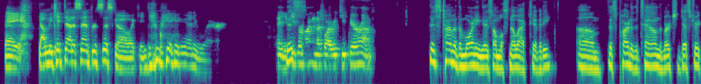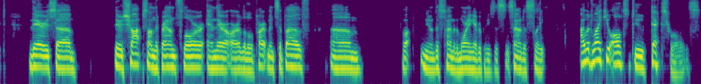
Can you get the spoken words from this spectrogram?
Hey, got me kicked out of San Francisco. It can get me anywhere. Hey, you This- keep reminding us why we keep you around. This time of the morning, there's almost no activity. Um, this part of the town, the merchant district, there's um, there's shops on the ground floor, and there are little apartments above. Um, well, you know, this time of the morning, everybody's sound asleep. I would like you all to do dex rolls.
